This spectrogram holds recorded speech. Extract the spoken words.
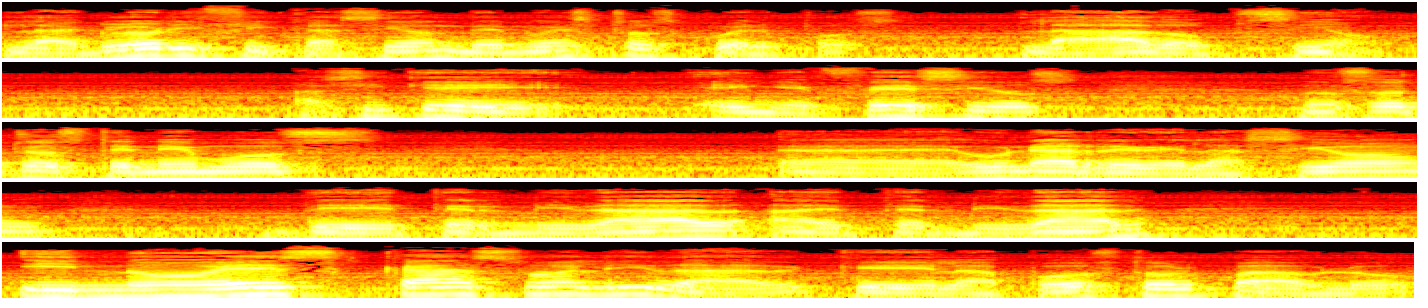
la glorificación de nuestros cuerpos, la adopción. Así que en Efesios nosotros tenemos eh, una revelación de eternidad a eternidad y no es casualidad que el apóstol Pablo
